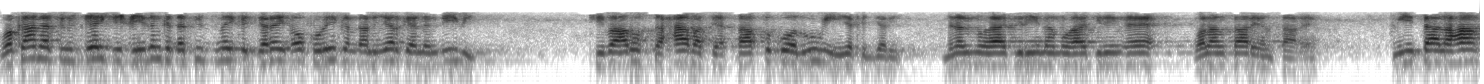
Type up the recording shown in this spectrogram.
wa kana fi ljeishi ciidanka datis may ka jaray oo kurikan dhalinyarka landhiibi kibaaru saxaabati asaabta kuwood uwin iya ka jari. Min almuhaajiriina muhaajiriin e walansaari ansaar e misaal ahaan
